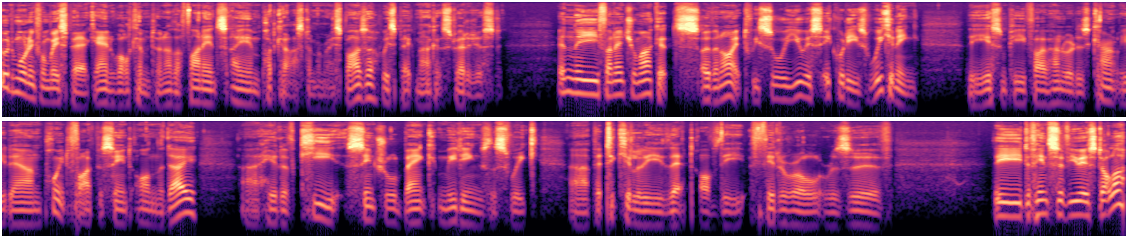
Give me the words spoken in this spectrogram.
Good morning from Westpac and welcome to another Finance AM podcast. I'm Imre Speizer, Westpac Market Strategist. In the financial markets overnight, we saw US equities weakening. The S&P 500 is currently down 0.5% on the day, ahead of key central bank meetings this week, uh, particularly that of the Federal Reserve. The defensive US dollar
